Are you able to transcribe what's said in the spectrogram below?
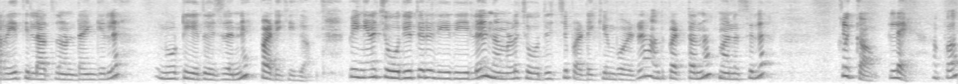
അറിയത്തില്ലാത്തതുണ്ടെങ്കിൽ നോട്ട് ചെയ്ത് വെച്ച് തന്നെ പഠിക്കുക. അപ്പോൾ ഇങ്ങനെ ചോദ്യത്തിന്റെ രീതിയിൽ നമ്മൾ ചോദിച്ച് പഠിക്കുമ്പോൾ അത് പെട്ടെന്ന് മനസ്സിൽ ക്ലിക്കാവും അല്ലേ? അപ്പോൾ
